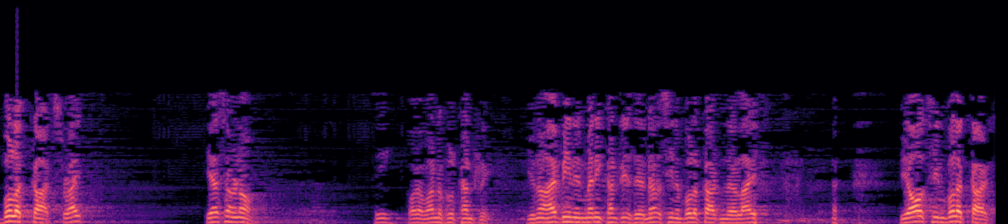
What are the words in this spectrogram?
bullock carts, right? Yes or no? See, what a wonderful country. You know, I've been in many countries, they've never seen a bullock cart in their life. we all seen bullock carts.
